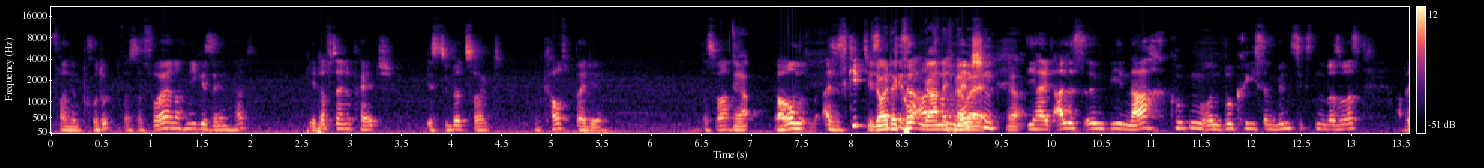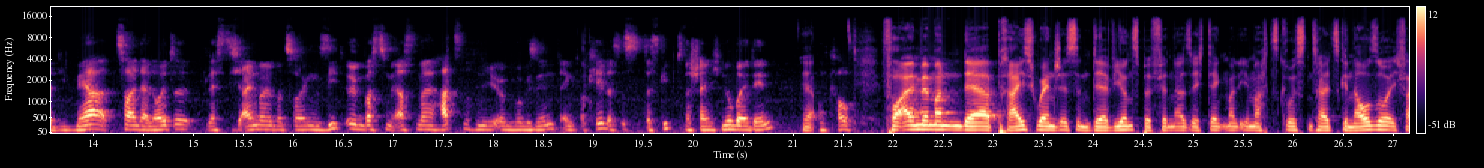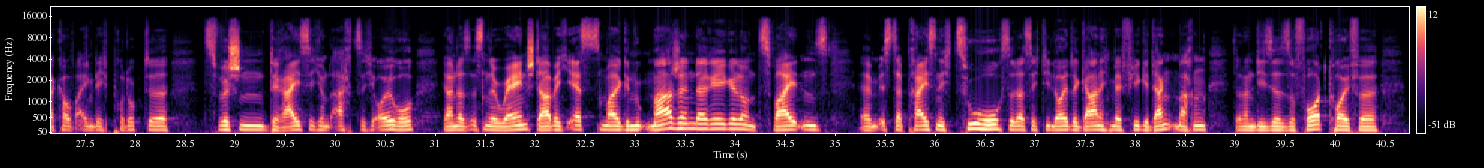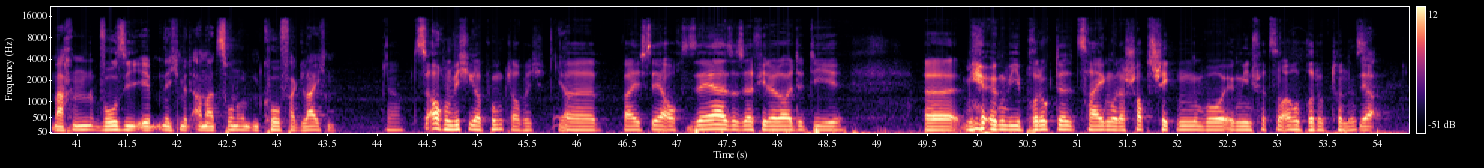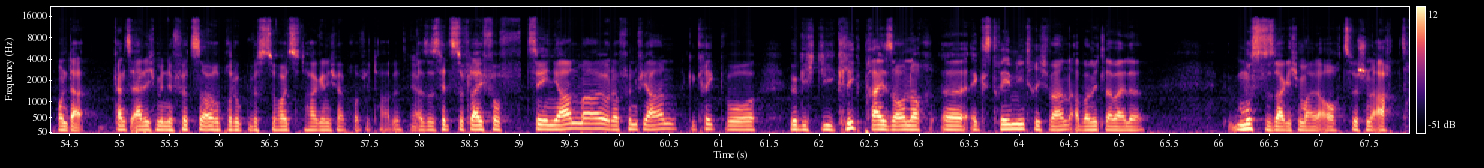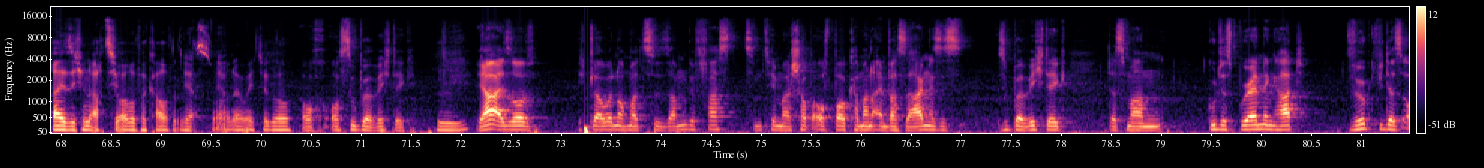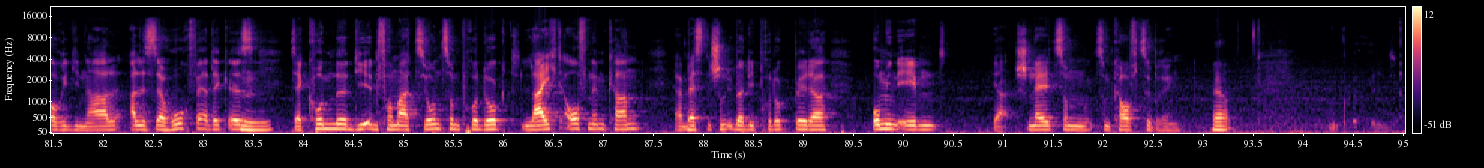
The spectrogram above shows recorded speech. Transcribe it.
von einem Produkt, was er vorher noch nie gesehen hat, geht auf deine Page, ist überzeugt und kauft bei dir. Das war's. Ja. Warum? Also es gibt Die es Leute gibt diese gucken Art gar nicht mehr Menschen, bei. Ja. die halt alles irgendwie nachgucken und wo kriege ich es am günstigsten oder sowas. Aber die Mehrzahl der Leute lässt sich einmal überzeugen, sieht irgendwas zum ersten Mal, hat es noch nie irgendwo gesehen, denkt, okay, das ist, das gibt es wahrscheinlich nur bei denen Ja. und kauft. Vor allem, wenn man in der Preisrange ist, in der wir uns befinden. Also ich denke mal, ihr macht es größtenteils genauso. Ich verkaufe eigentlich Produkte zwischen 30 und 80 Euro. Ja, und das ist eine Range, da habe ich erstens mal genug Marge in der Regel und zweitens ähm, ist der Preis nicht zu hoch, sodass sich die Leute gar nicht mehr viel Gedanken machen, sondern diese Sofortkäufe machen, wo sie eben nicht mit Amazon und Co. vergleichen. Ja, das ist auch ein wichtiger Punkt, glaube ich. Ja. Äh, weil ich sehe auch sehr, sehr, sehr viele Leute, die äh, mir irgendwie Produkte zeigen oder Shops schicken, wo irgendwie ein 14-Euro-Produkt drin ist. Ja, Und da, ganz ehrlich, mit einem 14-Euro-Produkt wirst du heutzutage nicht mehr profitabel. Ja. Also das hättest du vielleicht vor zehn Jahren mal oder fünf Jahren gekriegt, wo wirklich die Klickpreise auch noch äh, extrem niedrig waren, aber mittlerweile musst du, sage ich mal, auch zwischen 8, 30 und 80 Euro verkaufen. Ja, ja. so der way to go. auch, auch super wichtig. Mhm. Ja, also ich glaube nochmal zusammengefasst zum Thema Shopaufbau kann man einfach sagen, es ist super wichtig, dass man gutes Branding hat, wirkt wie das Original, alles sehr hochwertig ist, Mhm. der Kunde die Information zum Produkt leicht aufnehmen kann, ja, am besten schon über die Produktbilder, um ihn eben ja, schnell zum, zum Kauf zu bringen. Ja.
